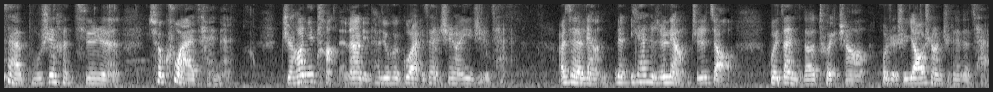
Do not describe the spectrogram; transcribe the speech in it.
起来不是很亲人，却酷爱踩奶，只要你躺在那里，它就会过来在你身上一直踩，而且两那一开始是两只脚。会在你的腿上或者是腰上之类的踩，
